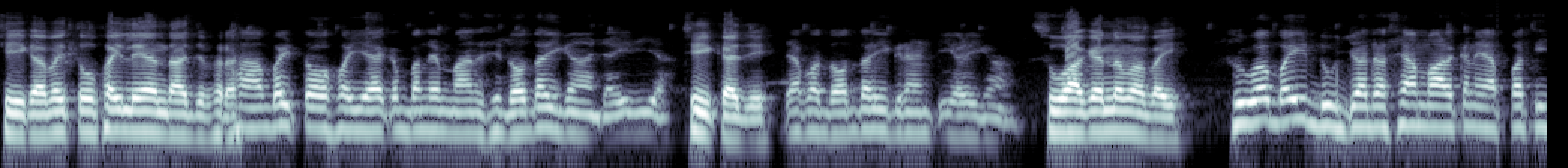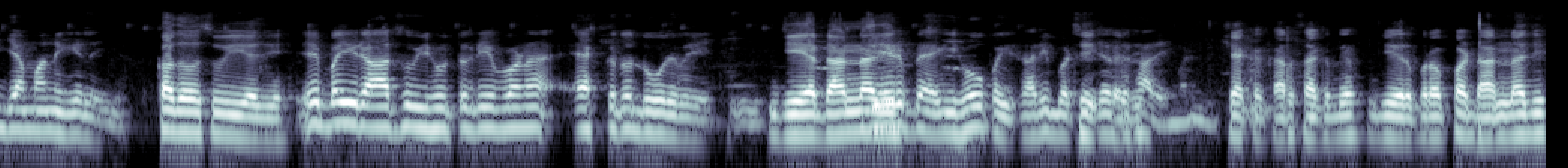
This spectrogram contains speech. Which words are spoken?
ਠੀਕ ਆ ਬਾਈ ਤੋਹਫਾ ਹੀ ਲੈ ਆਂਦਾ ਅੱਜ ਫਿਰ। ਹਾਂ ਬਈ ਤੋਹਫਾ ਹੀ ਆ ਕਿ ਬੰਦੇ ਮੰਨ ਸੀ ਦੁੱਧ ਵਾਲੀ ਗਾਂ ਚਾਹੀਦੀ ਆ। ਠੀਕ ਆ ਜੀ। ਤੇ ਆਪਾਂ ਦੁੱਧ ਵਾਲੀ ਗਾਰੰਟੀ ਵਾਲੀ ਗਾਂ। ਸੂਆ ਕਿੰਨਾ ਵਾ ਬਾਈ? ਸੂਆ ਬਈ ਦੂਜਾ ਦੱਸਿਆ ਮਾਲਕ ਨੇ ਆਪਾਂ ਤੀਜਾ ਮੰਨ ਕੇ ਲਈ ਆ। ਕਦੋਂ ਸੂਈ ਹੈ ਜੀ? ਇਹ ਬਈ ਰਾਤ ਸੂਈ ਹੋ ਤਕਰੀਬਨ 1 ਤੋਂ 2 ਦੇ ਵਜੇ ਜੇਰ ਡਨ ਜੀ। ਫੇਰ ਪੈ ਗਈ ਹੋ ਪਈ ਸਾਰੀ ਠੀਕ ਤੇ ਹੈ। ਦਿਖਾ ਦੇ ਮਣੀ ਚੈੱਕ ਕਰ ਸਕਦੇ ਹੋ ਜੇਰ ਪ੍ਰੋਪਰ ਡਨ ਜੀ।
